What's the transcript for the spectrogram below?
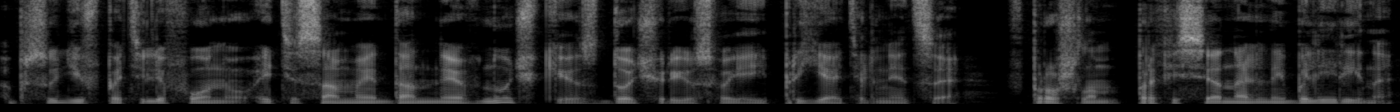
Обсудив по телефону эти самые данные внучки с дочерью своей приятельницы, в прошлом профессиональной балерины,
